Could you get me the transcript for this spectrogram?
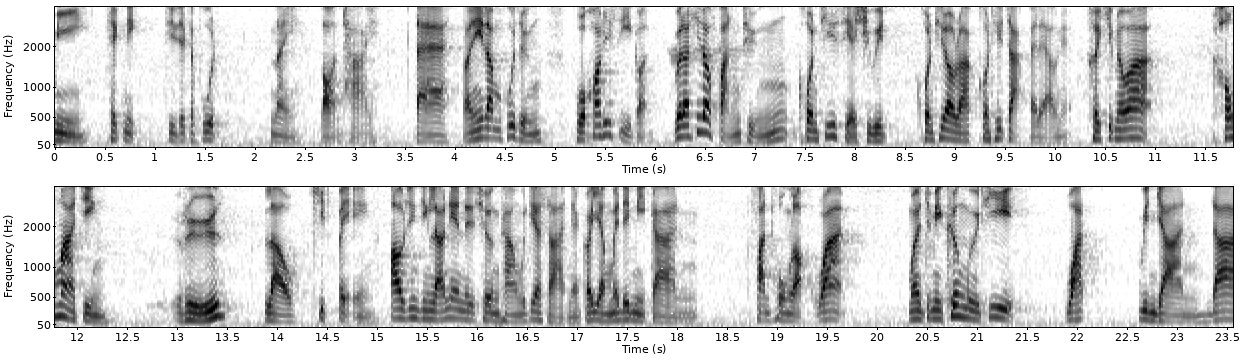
มีเทคนิคที่จะจะพูดในตอนท้าย แต่ตอนนี้เรามาพูดถึงหัวข้อทีสี่ 4 ก่อน เวลาที่เราฝันถึงคนที่เสียชีวิต คนที่เรารักคนที่จากไปแล้วเนี่ยเคยคิดไหมว่าเขามาจริง หรือเราคิดไปเอง เอาจริง ๆ แล้วเนี่ยในเชิงทางวิทยาศาสตร์เนี่ยก็ยังไม่ได้มีการฟันธงหรอกว่า มันจะมีเครื่องมือที่วัด วิญญาณได้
